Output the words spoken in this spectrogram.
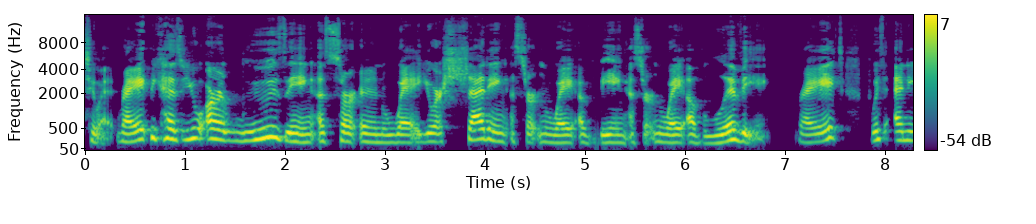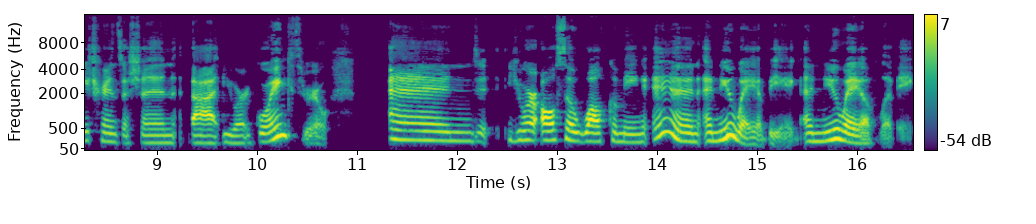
to it, right? Because you are losing a certain way, you are shedding a certain way of being, a certain way of living, right? With any transition that you are going through and you're also welcoming in a new way of being, a new way of living,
